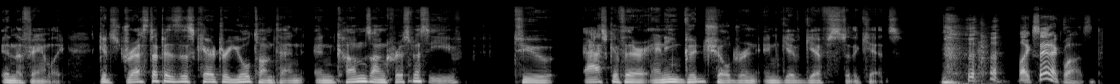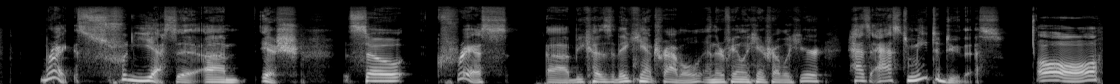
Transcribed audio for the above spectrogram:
in the family gets dressed up as this character Jultomten and comes on Christmas Eve to ask if there are any good children and give gifts to the kids. like Santa Claus. Right. So, yes, uh, um, ish. So Chris, uh, because they can't travel and their family can't travel here, has asked me to do this Oh,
